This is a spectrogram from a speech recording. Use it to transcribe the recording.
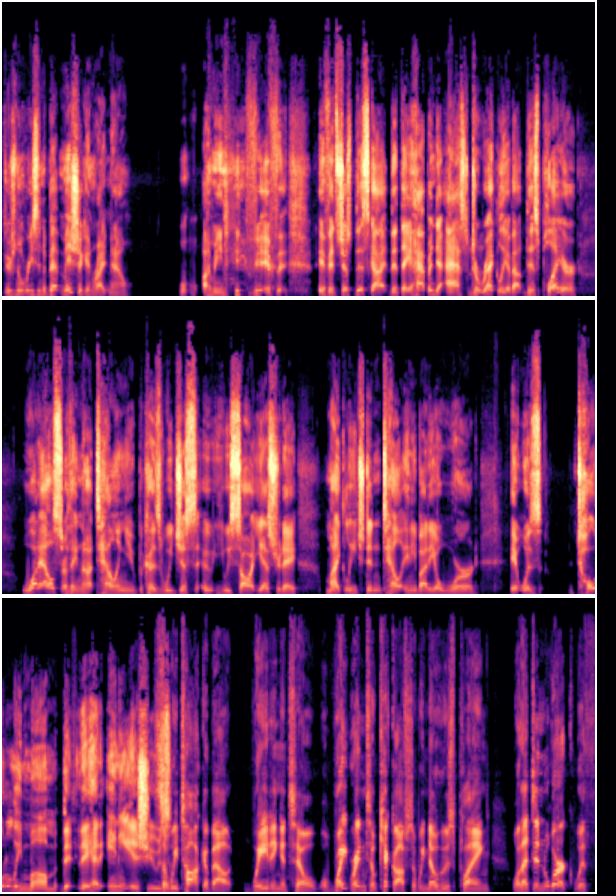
there's no reason to bet Michigan right now. I mean, if if if it's just this guy that they happen to ask mm-hmm. directly about this player, what else are they not telling you? Because we just uh, we saw it yesterday. Mike Leach didn't tell anybody a word. It was totally mum that they had any issues. So we talk about waiting until well, wait right until kickoff so we know who's playing. Well, that didn't work with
